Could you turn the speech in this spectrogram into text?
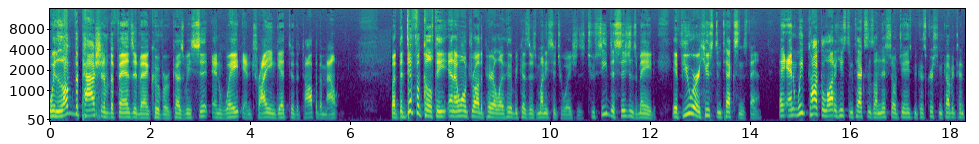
We love the passion of the fans in Vancouver because we sit and wait and try and get to the top of the mountain. But the difficulty, and I won't draw the parallel here because there's money situations, to see decisions made. If you were a Houston Texans fan, and, and we talked a lot of Houston Texans on this show, James, because Christian Covington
